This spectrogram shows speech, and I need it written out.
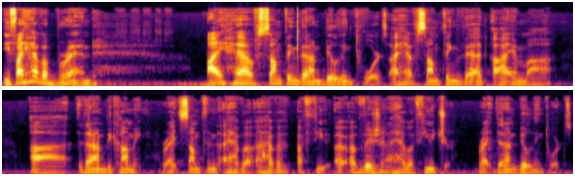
If I have a brand, I have something that I'm building towards. I have something that I am uh, uh, that I'm becoming, right? Something I have a, I have a, a, a, vision. I have a future, right? That I'm building towards.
